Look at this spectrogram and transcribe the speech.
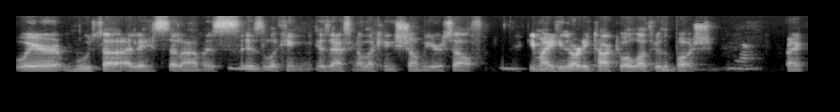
where Musa alayhi salam is Mhm. is looking is asking Allah, "Can you show me yourself?" Mhm. He might he's already talked to Allah through the bush, Yeah. right?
